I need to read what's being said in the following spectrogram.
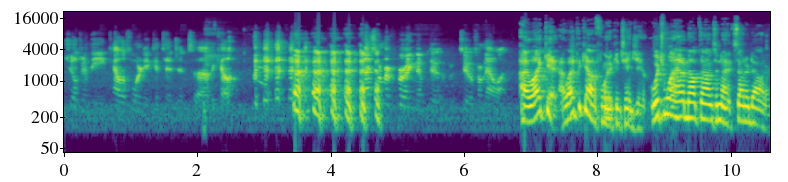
children the California contingent. Uh, the Cal- That's what I'm referring them to, to from now on. Like it. I like the California contingent. Which one had a meltdown tonight, son or daughter?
